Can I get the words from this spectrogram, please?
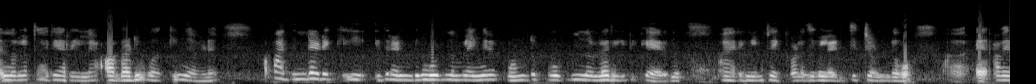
എന്നുള്ള കാര്യം അറിയില്ല. ഓൾറെഡി വർക്കിംഗ് ആണ്. അപ്പം അതിന്റെ ഇടയ്ക്ക് ഇത് രണ്ടും കൂടി നമ്മൾ എങ്ങനെ കൊണ്ടുപോകും എന്നുള്ള രീതിക്കായിരുന്നു. ആരെങ്കിലും സൈക്കോളജികൾ എടുത്തിട്ടുണ്ടോ? അവർ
